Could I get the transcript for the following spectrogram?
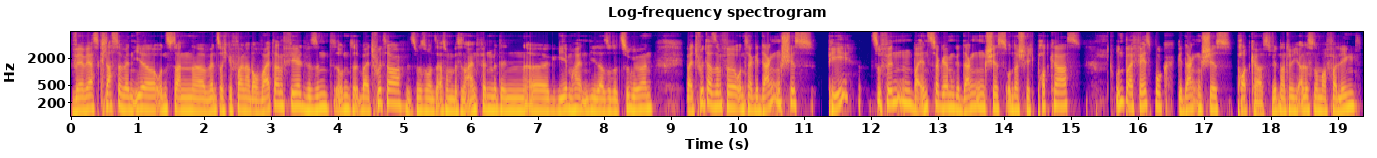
Wäre es klasse, wenn ihr uns dann, äh, wenn es euch gefallen hat, auch weiterempfehlt. Wir sind und bei Twitter, jetzt müssen wir uns erstmal ein bisschen einfinden mit den äh, Gegebenheiten, die da so dazugehören. Bei Twitter sind wir unter Gedankenschiss P zu finden, bei Instagram Gedankenschiss-Podcast und bei Facebook Gedankenschiss Podcast. Wird natürlich alles nochmal verlinkt.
